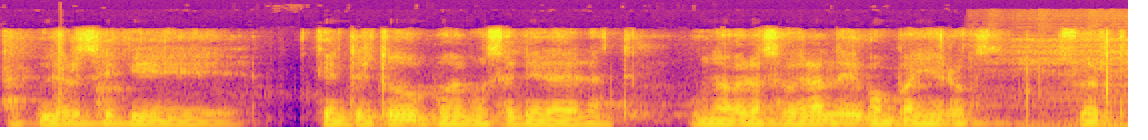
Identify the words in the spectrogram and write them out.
a cuidarse que, que entre todos podemos salir adelante. Un abrazo grande compañeros, suerte.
